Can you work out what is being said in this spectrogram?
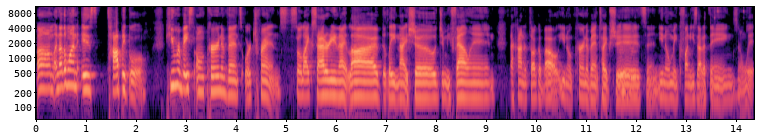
Um, another one is topical. humor based on current events or trends. So like Saturday Night Live, the late night show, Jimmy Fallon, that kind of talk about, you know, current event type shits and, you know, make funnies out of things and with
